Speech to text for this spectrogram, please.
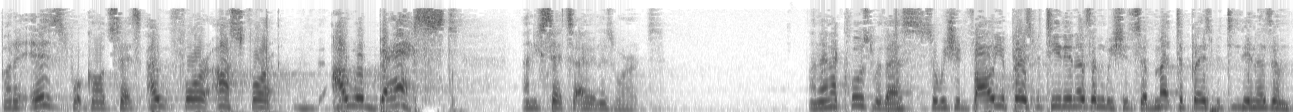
But it is what God sets out for us, for our best. And He sets it out in His words. And then I close with this. So we should value Presbyterianism, we should submit to Presbyterianism.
